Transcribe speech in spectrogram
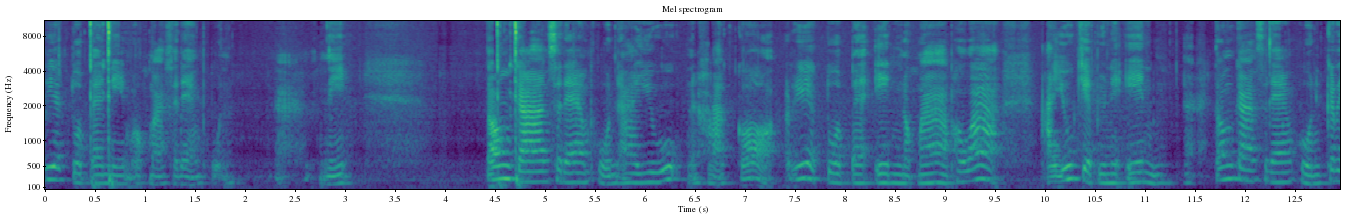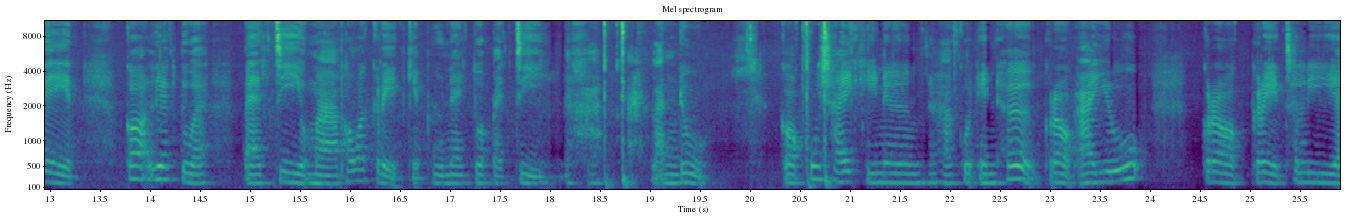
เรียกตัวแปร name ออกมาแสดงผลนี้ ต้องการแสดงผลอายุนะคะ ก็เรียกตัวแปร n ออกมา เพราะว่าอายุเก็บอยู่ใน n อะต้องการแสดงผลเกรด ก็เรียกตัวแปร g ออกมา เพราะว่าเกรดเก็บอยู่ในตัวแปร g นะคะอะรันดู กรอกผู้ใช้อีกทีหนึ่งนะคะ กด enter กรอกอายุ กรอกเกรดเฉลี่ย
